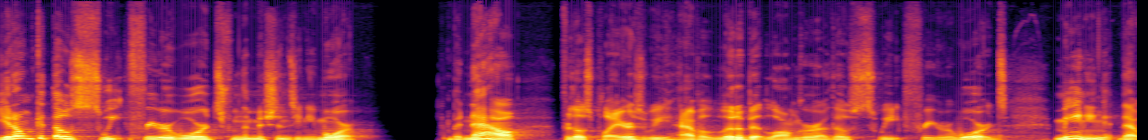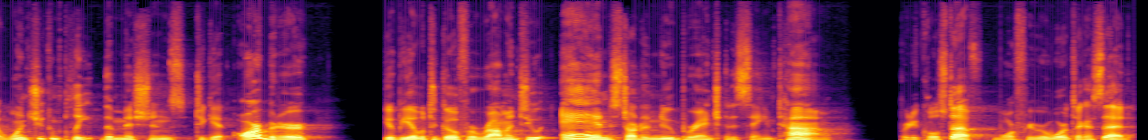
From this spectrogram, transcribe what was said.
you don't get those sweet free rewards from the missions anymore. But now, for those players, we have a little bit longer of those sweet free rewards, meaning that once you complete the missions to get Arbiter, you'll be able to go for Ramantu and start a new branch at the same time. Pretty cool stuff. More free rewards, like I said.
